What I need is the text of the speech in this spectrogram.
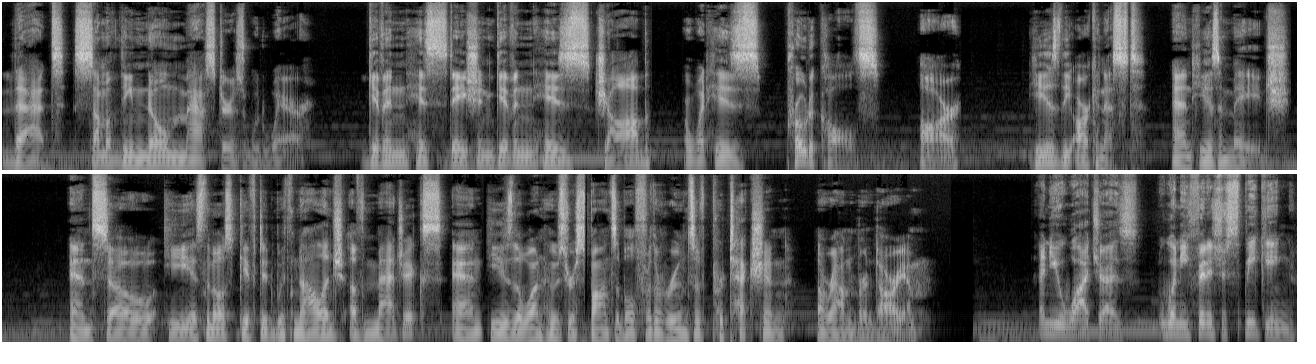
that some of the gnome masters would wear. Given his station, given his job, or what his protocols are, he is the arcanist and he is a mage. And so he is the most gifted with knowledge of magics, and he is the one who's responsible for the runes of protection around Berndarium. And you watch as, when he finishes speaking,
